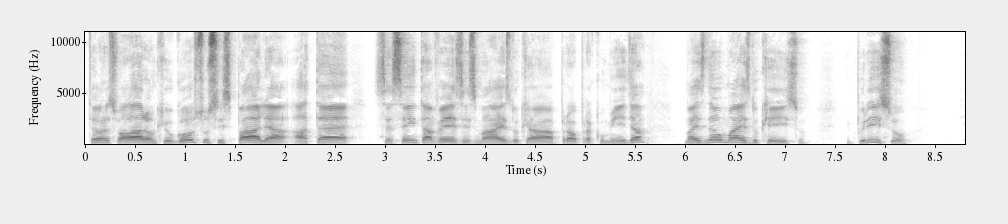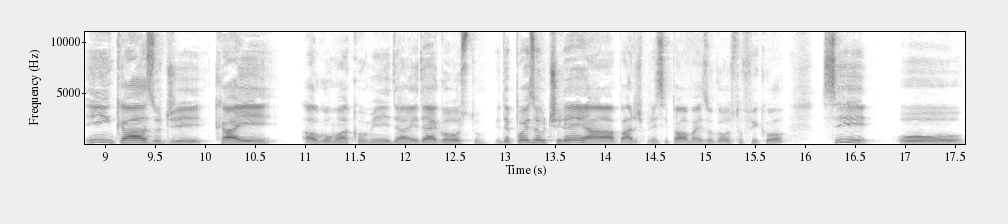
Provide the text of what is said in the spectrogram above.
Então eles falaram que o gosto se espalha até 60 vezes mais do que a própria comida, mas não mais do que isso. E por isso, em caso de cair alguma comida e der gosto, e depois eu tirei a parte principal, mas o gosto ficou, se o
